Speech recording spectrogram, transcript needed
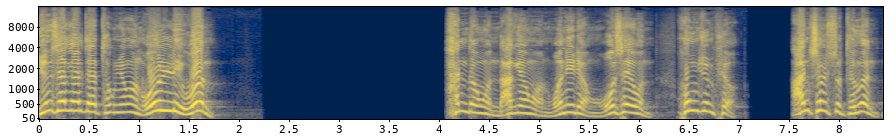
윤석열 대통령은 only one. 한동훈, 나경원, 원희룡, 오세훈, 홍준표, 안철수 등은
